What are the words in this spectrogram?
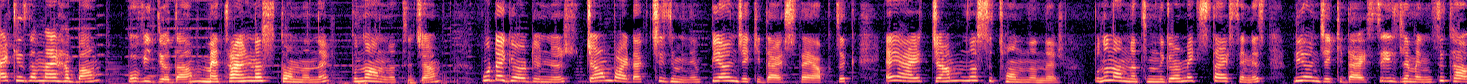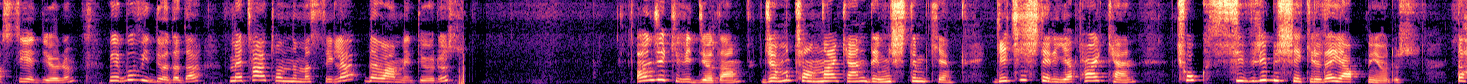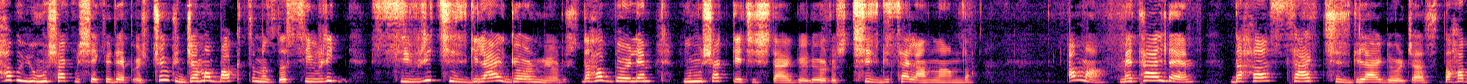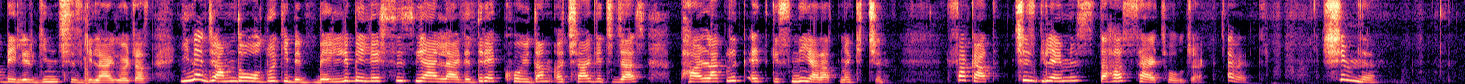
Herkese merhaba. Bu videoda metal nasıl tonlanır bunu anlatacağım. Burada gördüğünüz cam bardak çizimini bir önceki derste yaptık. Eğer cam nasıl tonlanır bunun anlatımını görmek isterseniz bir önceki dersi izlemenizi tavsiye ediyorum. Ve bu videoda da metal tonlamasıyla devam ediyoruz. Önceki videoda camı tonlarken demiştim ki geçişleri yaparken çok sivri bir şekilde yapmıyoruz. Daha bu yumuşak bir şekilde yapıyoruz. Çünkü cama baktığımızda sivri sivri çizgiler görmüyoruz. Daha böyle yumuşak geçişler görüyoruz çizgisel anlamda. Ama metalde daha sert çizgiler göreceğiz. Daha belirgin çizgiler göreceğiz. Yine camda olduğu gibi belli belirsiz yerlerde direkt koyudan açığa geçeceğiz. Parlaklık etkisini yaratmak için. Fakat çizgilerimiz daha sert olacak. Evet. Şimdi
